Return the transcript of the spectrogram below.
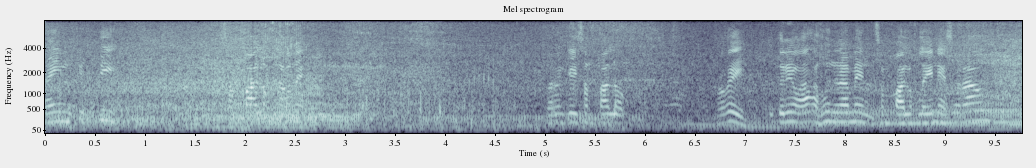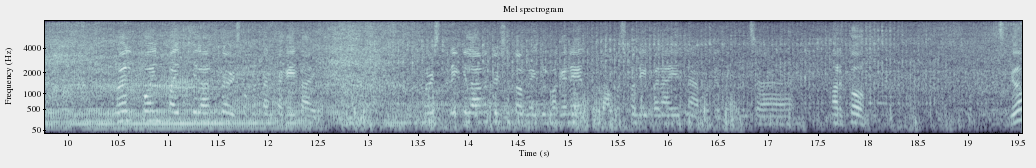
Nine fifty. Sampalok na kami. Barangay Sampalok. Okay, ito na yung aahon namin, Sampalok Lanes. Around 12.5 kilometers papuntang Tagaytay. First 3 kilometers ito, medyo maganit. Tapos pala ibanayad na pagdating sa Marco. Let's go!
